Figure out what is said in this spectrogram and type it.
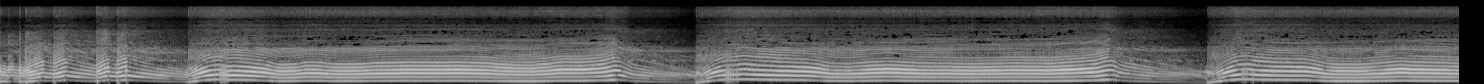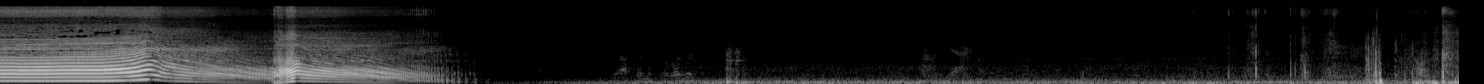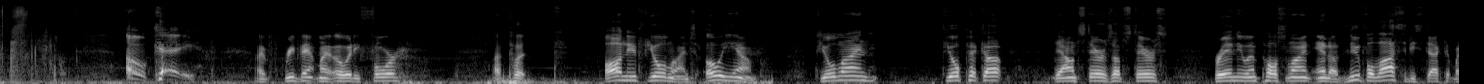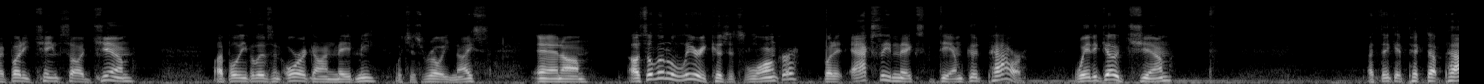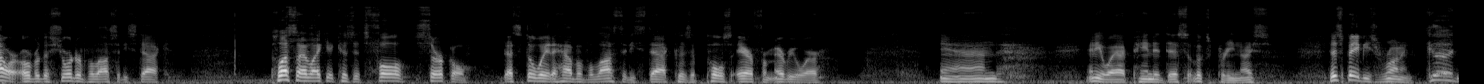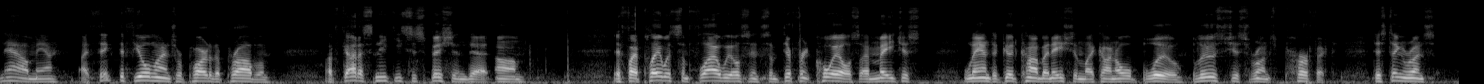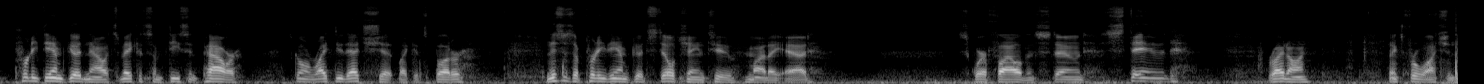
Okay, I revamped my 084. I put all new fuel lines, OEM. Fuel line, fuel pickup, downstairs, upstairs, brand new impulse line, and a new velocity stack that my buddy Chainsaw Jim, I believe he lives in Oregon, made me, which is really nice. And um, I was a little leery because it's longer, but it actually makes damn good power. Way to go, Jim. I think it picked up power over the shorter velocity stack. Plus, I like it because it's full circle. That's the way to have a velocity stack because it pulls air from everywhere. And anyway, I painted this. It looks pretty nice. This baby's running good now, man. I think the fuel lines were part of the problem. I've got a sneaky suspicion that um, if I play with some flywheels and some different coils, I may just land a good combination like on old Blue. Blue's just runs perfect. This thing runs pretty damn good now. It's making some decent power. It's going right through that shit like it's butter. And this is a pretty damn good Stihl chain too, might I add. Square filed and stoned. Stoned. Right on. Thanks for watching.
